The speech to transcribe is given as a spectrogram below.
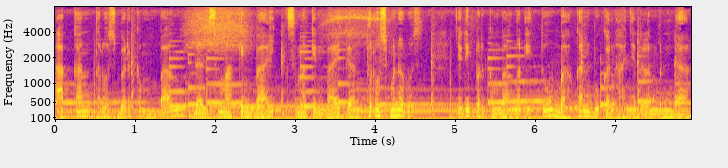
akan terus berkembang dan semakin baik, semakin baik dan terus menerus. Jadi perkembangan itu bahkan bukan hanya dalam benda,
